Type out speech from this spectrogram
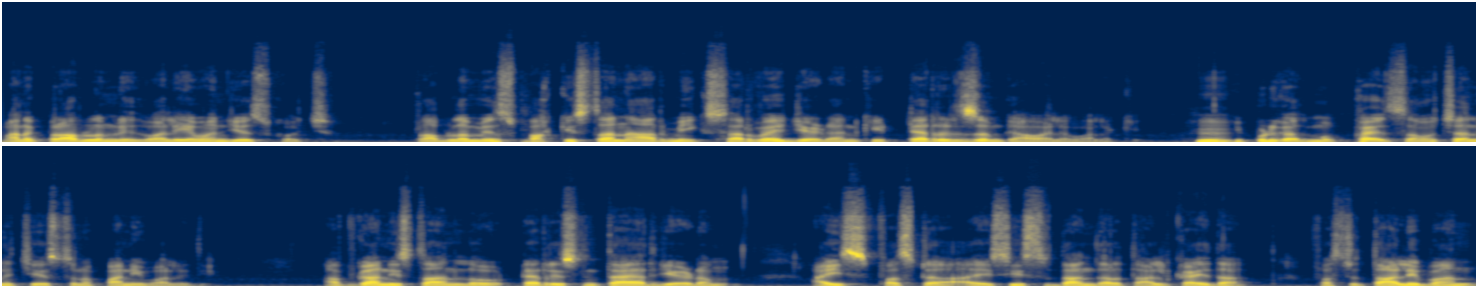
మనకు ప్రాబ్లం లేదు వాళ్ళు ఏమని చేసుకోవచ్చు? ప్రాబ్లమ్ ఇస్ పాకిస్తాన్ ఆర్మీకి సర్వైవ్ చేయడానికి టెర్రరిజం కావాలి వాళ్ళకి. Hmm. ఇప్పుడు కాదు ముప్పై ఐదు సంవత్సరాల చేస్తున్న పని వాళ్ళది. ఆఫ్ఘనిస్తాన్లో టెర్రరిస్ట్ని తయారు చేయడం ఐస్ ఫస్ట్ ఐసిస్ దాని తర్వాత Al Qaeda first Taliban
